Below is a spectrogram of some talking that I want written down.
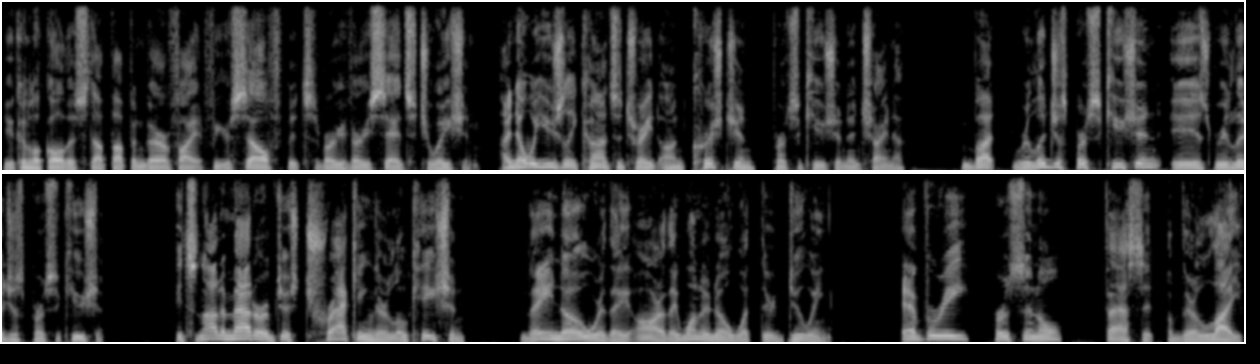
You can look all this stuff up and verify it for yourself. It's a very, very sad situation. I know we usually concentrate on Christian persecution in China, but religious persecution is religious persecution. It's not a matter of just tracking their location. They know where they are, they want to know what they're doing. Every personal facet of their life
